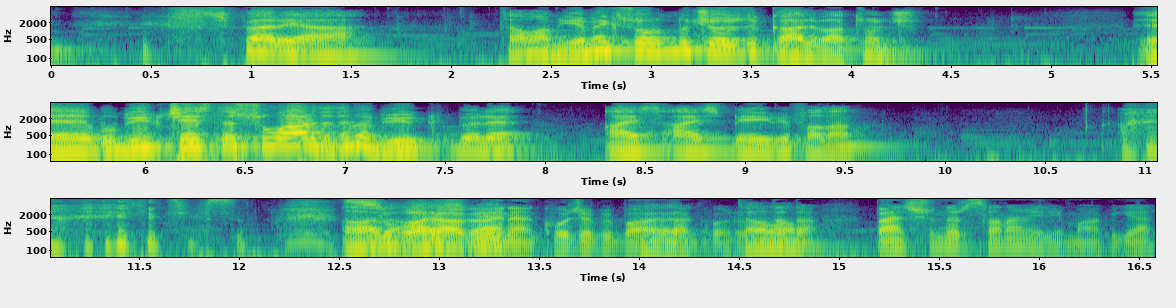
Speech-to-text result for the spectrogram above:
Süper ya. Tamam yemek sorununu çözdük galiba Tunç. Ee, bu büyük chest'te su vardı değil mi? Büyük böyle ice ice baby falan. Ne diyorsun? Abi, Su var ice abi baby- aynen. Koca bir bardak Evet, var tamam. orada da. Ben şunları sana vereyim abi gel.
